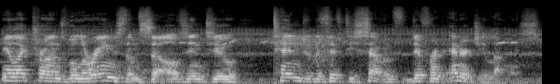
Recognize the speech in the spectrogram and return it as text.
the electrons will arrange themselves into 10 to the 57th different energy levels.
